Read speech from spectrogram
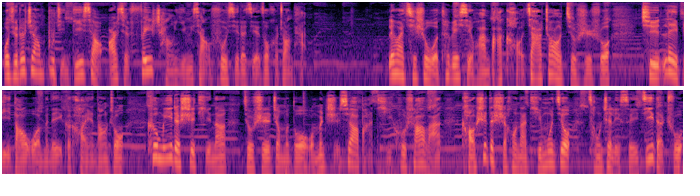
我觉得这样不仅低效，而且非常影响复习的节奏和状态。另外，其实我特别喜欢把考驾照，就是说，去类比到我们的一个考研当中。科目一的试题呢，就是这么多，我们只需要把题库刷完。考试的时候呢，题目就从这里随机的出。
